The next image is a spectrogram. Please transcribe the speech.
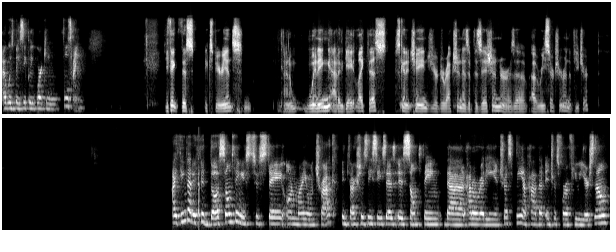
I was basically working full time. Do you think this experience, kind of winning out of the gate like this, is going to change your direction as a physician or as a, a researcher in the future? I think that if it does something is to stay on my own track. Infectious diseases is something that had already interested me. I've had that interest for a few years now.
